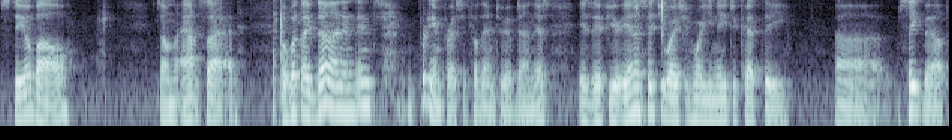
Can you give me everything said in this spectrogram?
steel ball it's on the outside. But what they've done, and, and it's pretty impressive for them to have done this, is if you're in a situation where you need to cut the uh, seat belt,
